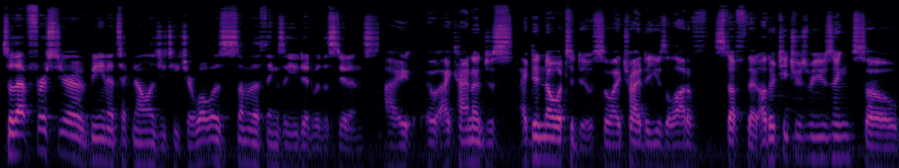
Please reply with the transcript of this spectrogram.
So that first year of being a technology teacher, what was some of the things that you did with the students? I I kind of just I didn't know what to do, so I tried to use a lot of stuff that other teachers were using. So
